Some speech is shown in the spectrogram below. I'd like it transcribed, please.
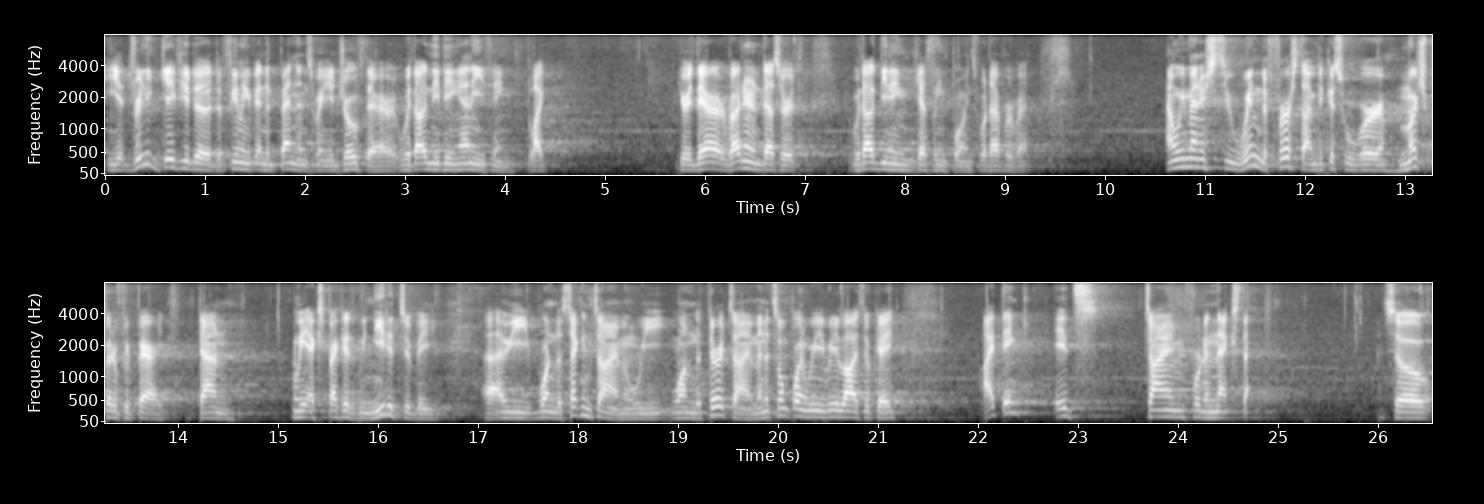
it really gave you the, the feeling of independence when you drove there without needing anything. Like, you're there right in the desert without needing gasoline points, whatever. And we managed to win the first time because we were much better prepared than we expected we needed to be. Uh, we won the second time and we won the third time. And at some point we realized, okay, I think it's time for the next step. So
